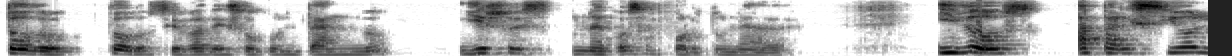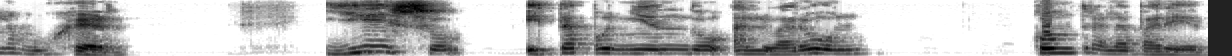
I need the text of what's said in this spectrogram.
todo, todo se va desocultando, y eso es una cosa afortunada. Y dos, apareció la mujer, y eso está poniendo al varón contra la pared.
